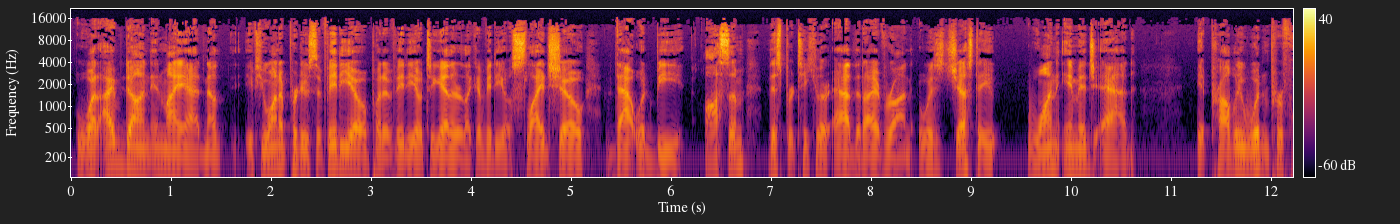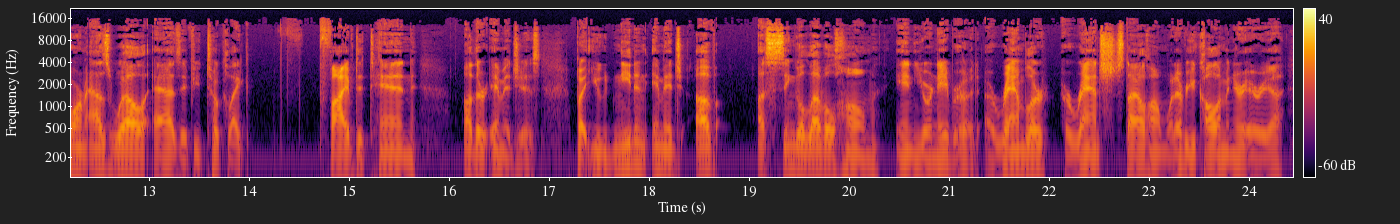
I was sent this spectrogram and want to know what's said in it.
what I've done in my ad now, if you want to produce a video, put a video together like a video slideshow, that would be awesome. This particular ad that I've run was just a one image ad. It probably wouldn't perform as well as if you took like five to ten other images, but you need an image of a single level home in your neighborhood, a rambler, a ranch style home, whatever you call them in your area.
